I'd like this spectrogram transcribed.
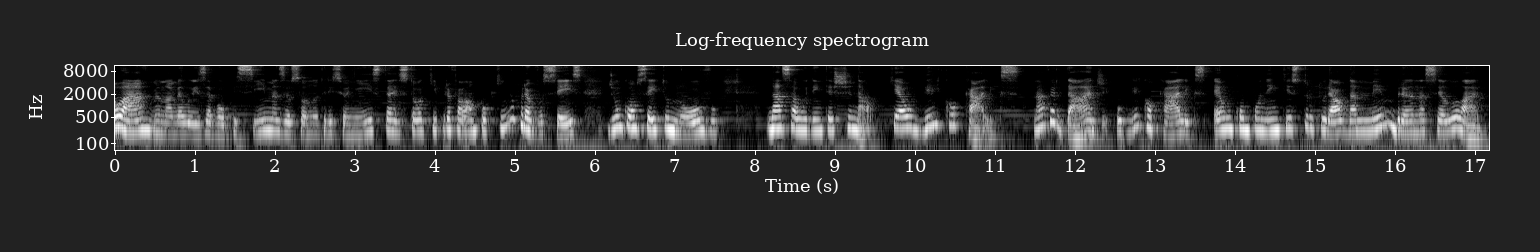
Olá, meu nome é Luísa Volpe Simas, eu sou nutricionista. Estou aqui para falar um pouquinho para vocês de um conceito novo na saúde intestinal, que é o glicocálix. Na verdade, o glicocálix é um componente estrutural da membrana celular.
